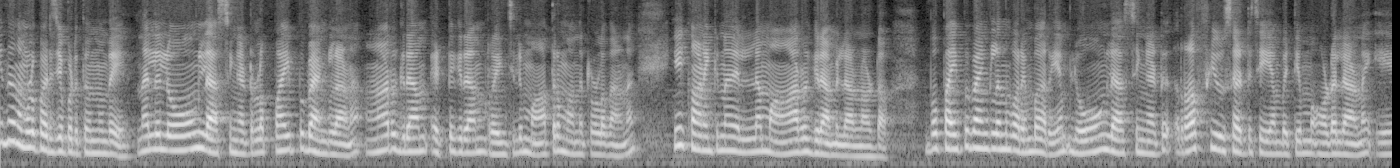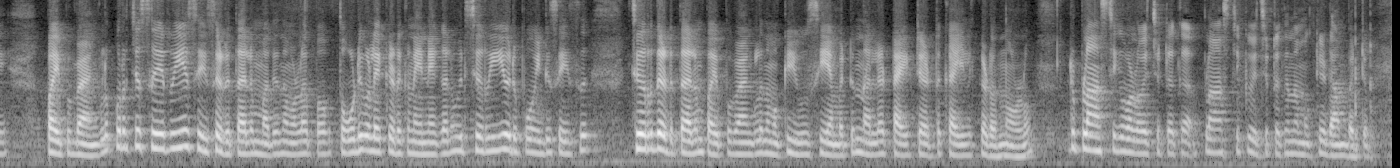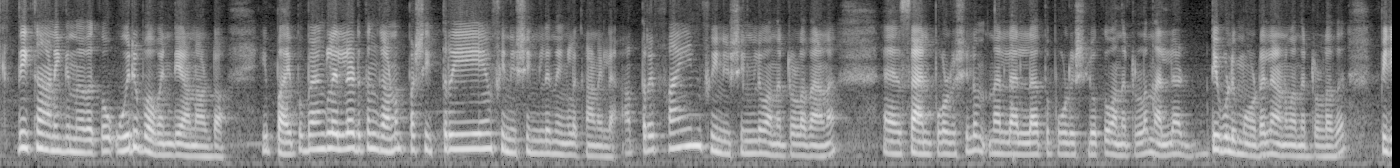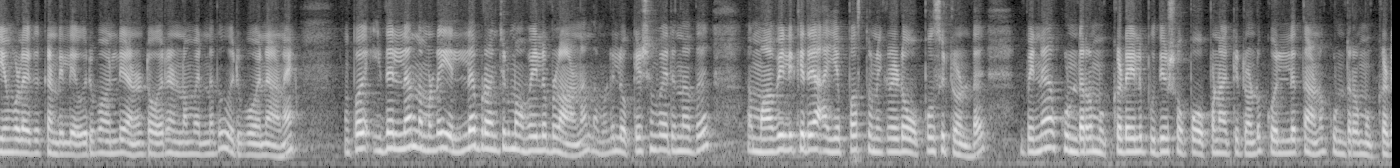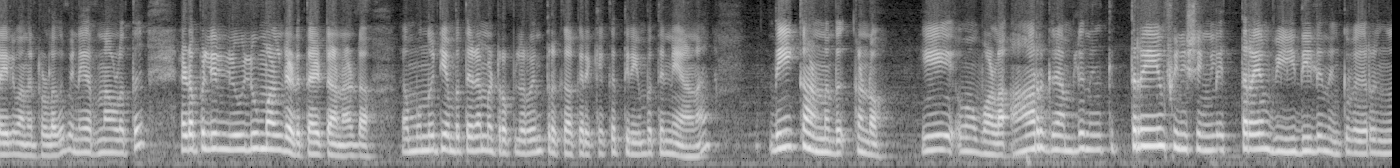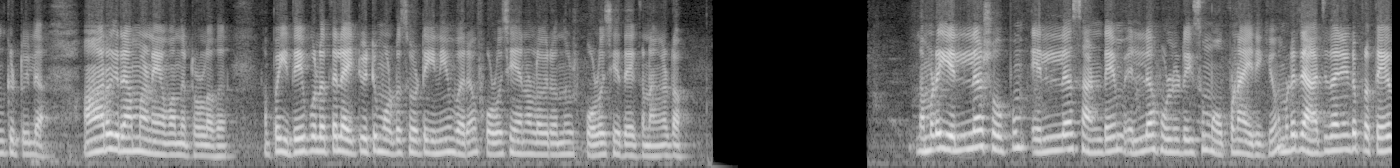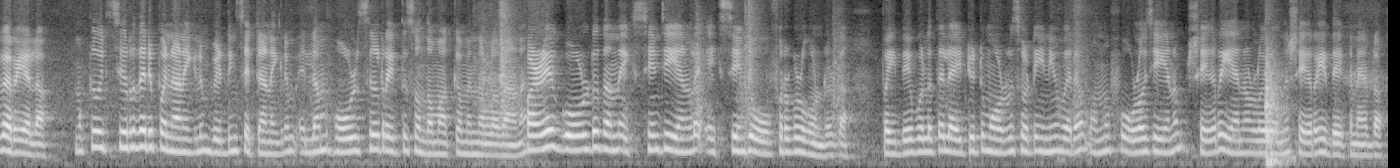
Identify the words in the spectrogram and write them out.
ഇത് നമ്മൾ പരിചയപ്പെടുത്തുന്നതേ നല്ല ലോങ് ലാസ്റ്റിംഗ് ആയിട്ടുള്ള പൈപ്പ് ബാങ്കിളാണ് ആറ് ഗ്രാം എട്ട് ഗ്രാം റേഞ്ചിൽ മാത്രം വന്നിട്ടുള്ളതാണ്. ഈ കാണിക്കുന്നതെല്ലാം ആറ് ഗ്രാമിലാണ് കേട്ടോ. അപ്പോൾ പൈപ്പ് ബാങ്കിൾ എന്ന് പറയുമ്പോൾ അറിയാം ലോങ് ലാസ്റ്റിംഗ് ആയിട്ട് റഫ് യൂസ് ആയിട്ട് ചെയ്യാൻ പറ്റിയ മോഡലാണ് ഈ പൈപ്പ് ബാങ്കിൾ കുറച്ച് ചെറിയ സൈസ് എടുത്താലും മതി. നമ്മളിപ്പോൾ തോടി എടുക്കുന്നതിനേക്കാളും ഒരു ചെറിയൊരു പോയിന്റ് സൈസ് ചെറുതെടുത്താലും പൈപ്പ് ബാങ്കിൾ നമുക്ക് യൂസ് ചെയ്യാൻ പറ്റും. നല്ല ടൈറ്റായിട്ട് കയ്യിൽ കിടന്നോളും. ഒരു പ്ലാസ്റ്റിക് വള വെച്ചിട്ടൊക്കെ പ്ലാസ്റ്റിക് വെച്ചിട്ടൊക്കെ നമുക്ക് ഇടാൻ പറ്റും. ഇത് ഈ കാണിക്കുന്നതൊക്കെ ഒരു പവന്റെയാണ് കേട്ടോ. ഈ പൈപ്പ് ബാങ്കിൾ എല്ലായിടത്തും കാണും. പക്ഷേ ഇത്രയും ഫിനിഷിങ്ങിൽ നിങ്ങൾ കാണില്ല. അത്ര ഫൈൻ ഫിനിഷിങ്ങിൽ വന്നിട്ടുള്ളതാണ്. സാൻഡ് പോളിഷിലും നല്ല അല്ലാത്ത പോളിഷിലും ഒക്കെ വന്നിട്ടുള്ള നല്ല അടിപൊളി മോഡലാണ് വന്നിട്ടുള്ളത്. പിരിയമ്പളയൊക്കെ കണ്ടില്ലേ? ഒരു പവന്റെയാണ് കേട്ടോ. ഒരെണ്ണം വരുന്നത് ഒരു പവനാണേ അപ്പോൾ ഇതെല്ലാം നമ്മുടെ എല്ലാ ബ്രാഞ്ചിലും അവൈലബിൾ ആണ്. നമ്മുടെ ലൊക്കേഷൻ വരുന്നത് മാവേലിക്കര അയ്യപ്പാസ് തുണിക്കടയുടെ ഓപ്പോസിറ്റ് ഉണ്ട്. പിന്നെ കുണ്ടറ മുക്കടയിൽ പുതിയ ഷോപ്പ് ഓപ്പൺ ആക്കിയിട്ടുണ്ട്. കൊല്ലത്താണ് കുണ്ടറ മുക്കടയിൽ വന്നിട്ടുള്ളത്. പിന്നെ എറണാകുളത്ത് എടപ്പള്ളിയിൽ ലുലു മാളിന്റെ അടുത്തായിട്ടാണ് കേട്ടോ. മുന്നൂറ്റി എൺപത്തേഴാം മെട്രോപ്പൊളിയറിൻ തൃക്കാക്കരയ്ക്കൊക്കെ തിരിയുമ്പോൾ തന്നെയാണ്. ഇത് ഈ കാണുന്നത് കണ്ടോ? ഈ വള ആറ് ഗ്രാമിൽ നിങ്ങൾക്ക് ഇത്രയും ഫിനിഷിങ്ങിൽ ഇത്രയും വീതിയിൽ നിങ്ങൾക്ക് വേറെ എങ്ങും കിട്ടില്ല ആറ് ഗ്രാമാണ് ഞാൻ വന്നിട്ടുള്ളത്. അപ്പോൾ ഇതേപോലത്തെ ലൈറ്റ് വെയിറ്റ് മോട്ടോസോട്ട് ഇനിയും വരാം. ഫോളോ ചെയ്യാനുള്ളവരൊന്ന് ഫോളോ ചെയ്തേക്കണം കേട്ടോ. നമ്മുടെ എല്ലാ ഷോപ്പും എല്ലാ സൺഡേയും എല്ലാ ഹോളിഡേയ്സും ഓപ്പൺ ആയിരിക്കും. നമ്മുടെ രാജധാനിയുടെ പ്രത്യേകത അറിയാലോ? നമുക്ക് ഒരു ചെറുതരി പൊന്നാണെങ്കിലും വെഡ്ഡിംഗ് സെറ്റ് ആണെങ്കിലും എല്ലാം ഹോൾസെയിൽ റേറ്റ് സ്വന്തമാക്കാം എന്നുള്ളതാണ്. പഴയ ഗോൾഡ് തന്ന് എക്സ്ചേഞ്ച് ചെയ്യാനുള്ള എക്സ്ചേഞ്ച് ഓഫറുകൾ കൊണ്ട് കേട്ടോ. അപ്പോൾ ഇതേപോലത്തെ ലൈറ്റ് ടു മോഡൽസ് തൊട്ട് ഇനിയും വരാം. ഒന്ന് ഫോളോ ചെയ്യണം. ഷെയർ ചെയ്യാനുള്ളവരൊന്ന് ഷെയർ ചെയ്തേക്കണേ കേട്ടോ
